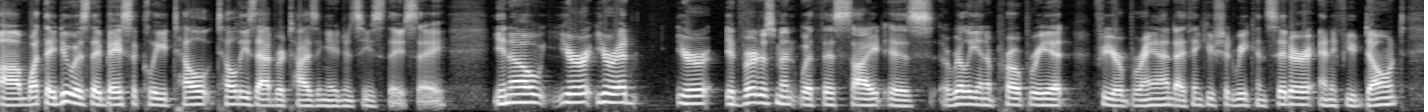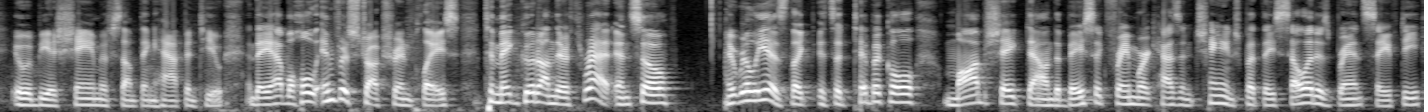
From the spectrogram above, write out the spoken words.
Um, what they do is they basically tell tell these advertising agencies they say, you know, your your ad, your advertisement with this site is really inappropriate for your brand. I think you should reconsider. And if you don't, it would be a shame if something happened to you. And they have a whole infrastructure in place to make good on their threat. And so it really is like it's a typical mob shakedown. The basic framework hasn't changed, but they sell it as brand safety,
